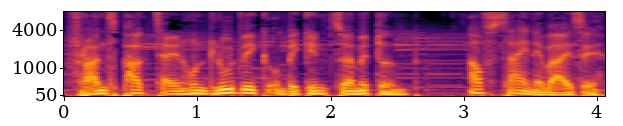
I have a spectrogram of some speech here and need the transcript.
Franz packt seinen Hund Ludwig und beginnt zu ermitteln. Auf seine Weise.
